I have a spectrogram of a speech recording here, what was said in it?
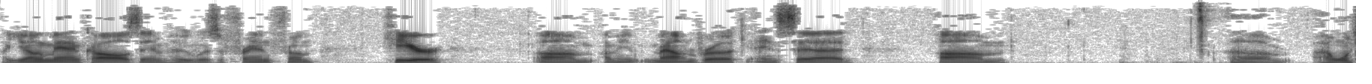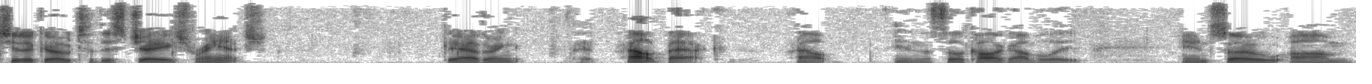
a young man calls him who was a friend from here, um, I mean Mountain Brook, and said, um, um, "I want you to go to this JH Ranch gathering at Outback, out in the Sylacauga, I believe." And so, um,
